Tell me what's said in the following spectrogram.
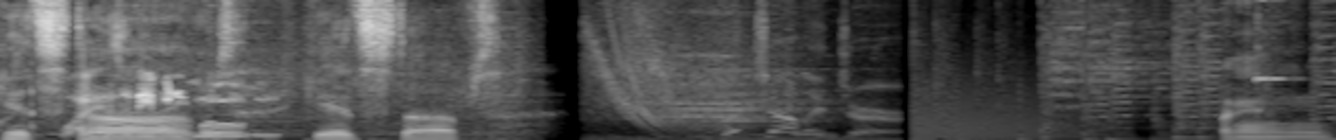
Get why stuffed. is it even a? Get stuffed. The challenger. Bang.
